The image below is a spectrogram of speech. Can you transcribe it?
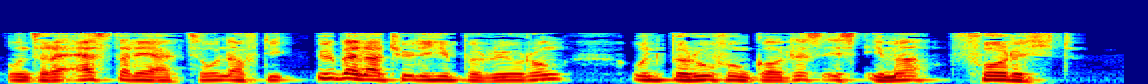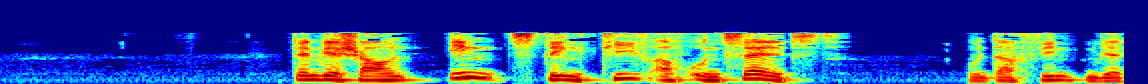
Unsere erste Reaktion auf die übernatürliche Berührung und Berufung Gottes ist immer Furcht. Denn wir schauen instinktiv auf uns selbst und da finden wir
